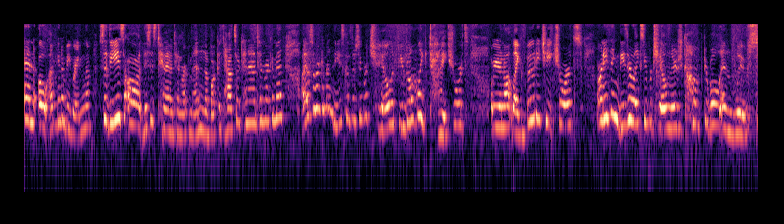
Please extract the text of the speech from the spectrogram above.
And, oh, I'm going to be rating them. So these are, this is 10 out of 10 recommend, and the bucket hats are 10 out of 10 recommend. I also recommend these because they're super chill. If you don't like tight shorts, or you're not like booty cheek shorts, or anything, these are like super chill, and they're just comfortable and loose.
